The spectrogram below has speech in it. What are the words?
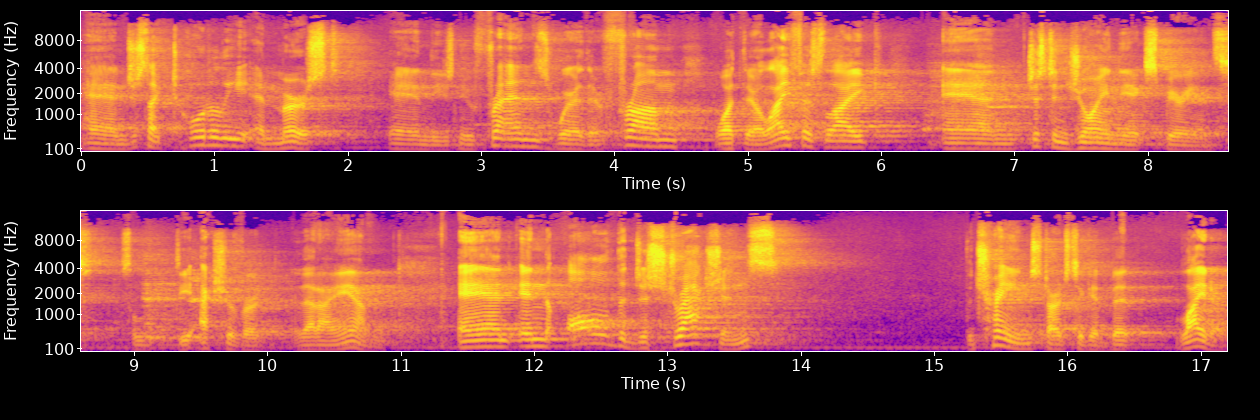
and just like totally immersed in these new friends, where they're from, what their life is like, and just enjoying the experience. So the extrovert that I am. And in all the distractions, the train starts to get a bit lighter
